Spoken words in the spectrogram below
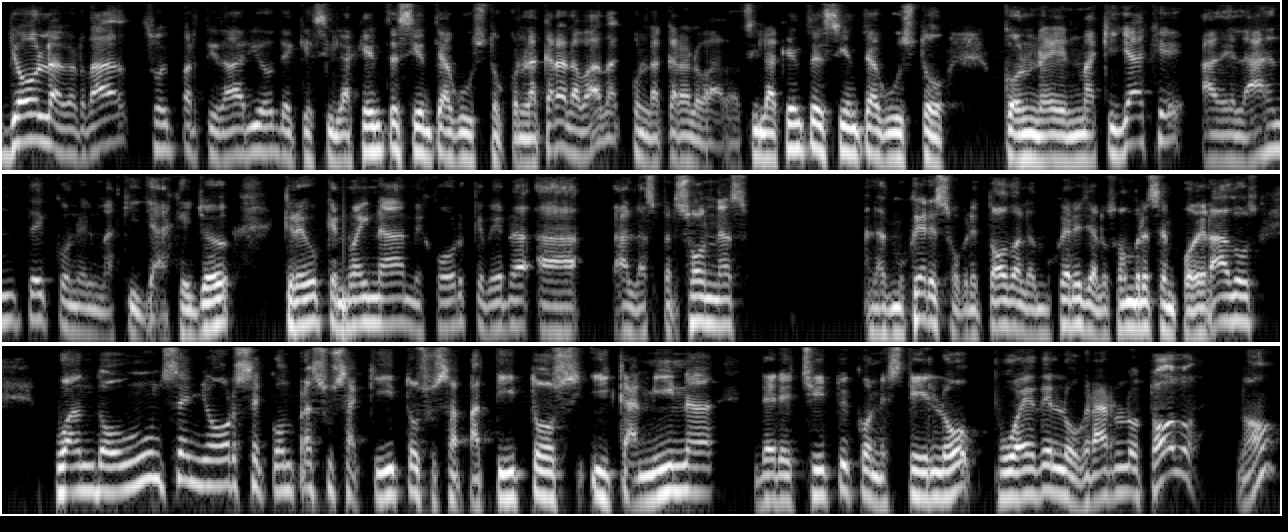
yo la verdad soy partidario de que si la gente siente a gusto con la cara lavada, con la cara lavada. Si la gente siente a gusto con el maquillaje, adelante con el maquillaje. Yo creo que no hay nada mejor que ver a, las personas, a las mujeres sobre todo, a las mujeres y a los hombres empoderados, cuando un señor se compra sus saquitos, sus zapatitos y camina derechito y con estilo, puede lograrlo todo, ¿no?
